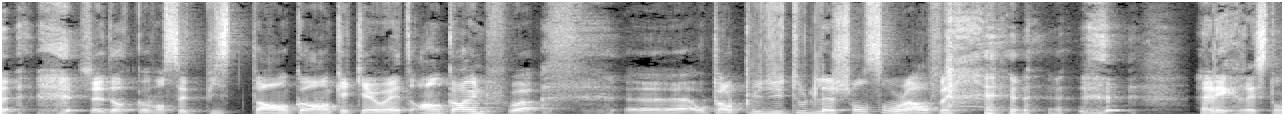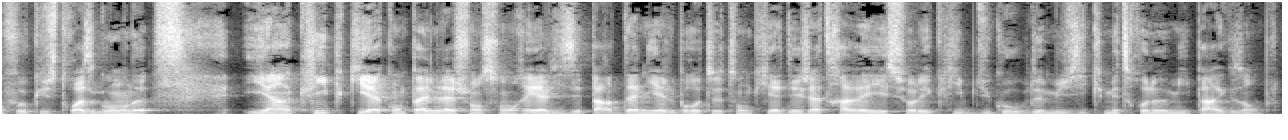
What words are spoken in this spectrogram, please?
J'adore comment cette piste part encore en cacahuète, encore une fois. Euh, on parle plus du tout de la chanson là en fait. Allez, restons focus 3 secondes. Il y a un clip qui accompagne la chanson réalisé par Daniel Breteton qui a déjà travaillé sur les clips du groupe de musique Métronomie par exemple.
